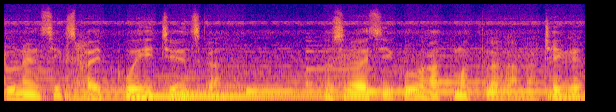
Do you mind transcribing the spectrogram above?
two nine six five को ही चेंज करना, दूसरा आईसी को हाथ मत लगाना, ठीक है?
